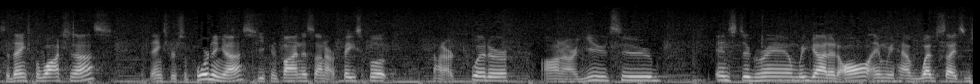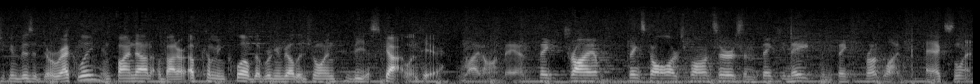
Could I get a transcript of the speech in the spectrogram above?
So thanks for watching us. Thanks for supporting us. You can find us on our Facebook, on our Twitter, on our YouTube, Instagram. We got it all, and we have websites that you can visit directly and find out about our upcoming club that we're going to be able to join via Scotland here. Right on, man. Thank you, Triumph. Thanks to all our sponsors, and thank you, Nate, and thank you, Frontline. Excellent.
